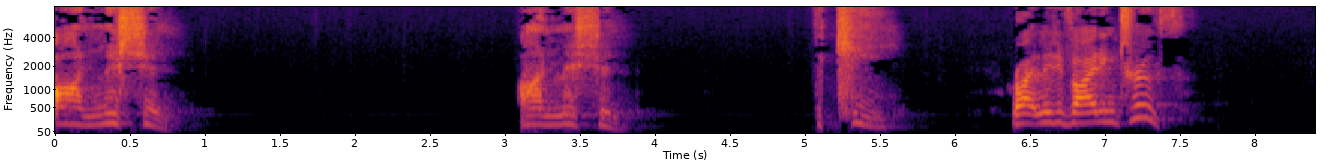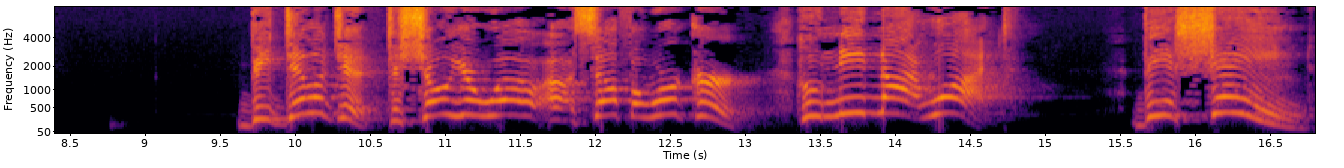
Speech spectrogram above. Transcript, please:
on mission. On mission. The key. Rightly dividing truth. Be diligent to show yourself uh, a worker who need not what? Be ashamed.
